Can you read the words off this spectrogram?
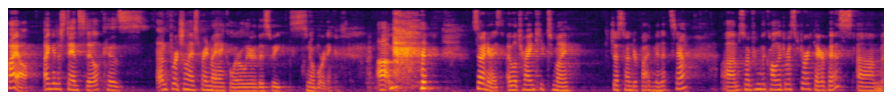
Hi all. I'm going to stand still because unfortunately I sprained my ankle earlier this week snowboarding. Um, so anyways, I will try and keep to my just under five minutes now. Um, so I'm from the College of Respiratory Therapists. Um,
